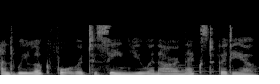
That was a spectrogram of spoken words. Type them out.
and we look forward to seeing you in our next video.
